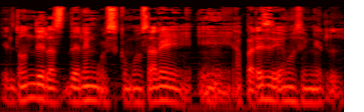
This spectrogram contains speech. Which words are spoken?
el don de las de lenguas, como sale, eh, aparece, digamos, en el,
